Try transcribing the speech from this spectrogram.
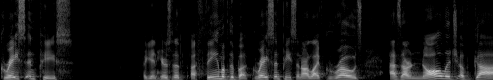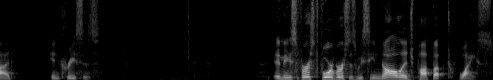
Grace and peace, again, here's the a theme of the book grace and peace in our life grows as our knowledge of God increases. In these first four verses, we see knowledge pop up twice.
